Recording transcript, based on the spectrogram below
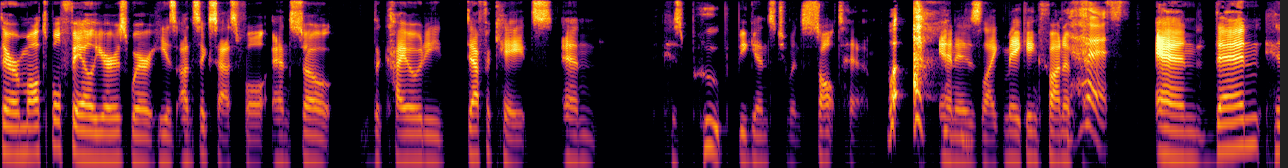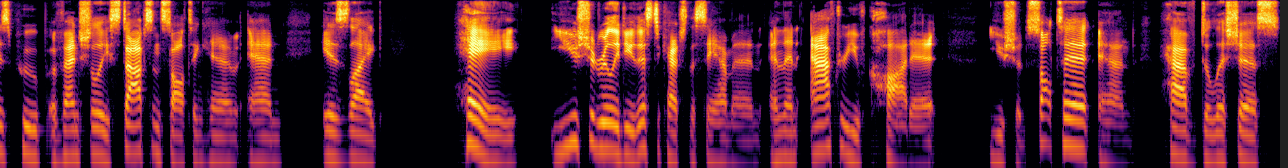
There are multiple failures where he is unsuccessful, and so the coyote defecates and his poop begins to insult him What? and is like making fun of him. And then his poop eventually stops insulting him and is like, hey, you should really do this to catch the salmon. And then after you've caught it, you should salt it and have delicious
